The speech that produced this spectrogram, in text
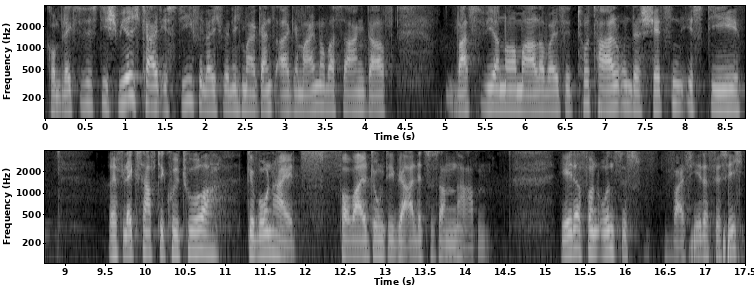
komplex es ist. Die Schwierigkeit ist die, vielleicht wenn ich mal ganz allgemein noch was sagen darf, was wir normalerweise total unterschätzen, ist die reflexhafte Kulturgewohnheitsverwaltung, die wir alle zusammen haben. Jeder von uns, das weiß jeder für sich,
